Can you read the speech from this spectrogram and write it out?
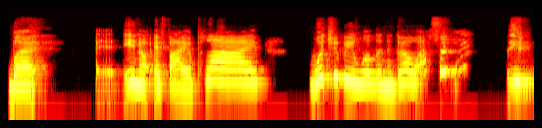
But, eh, you know, if I apply, would you be willing to go? I said,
